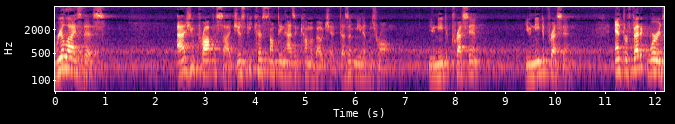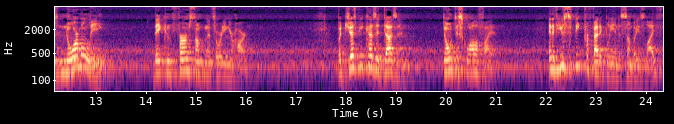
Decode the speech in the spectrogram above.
realize this. As you prophesy, just because something hasn't come about yet doesn't mean it was wrong. You need to press in. You need to press in. And prophetic words normally they confirm something that's already in your heart. But just because it doesn't, don't disqualify it. And if you speak prophetically into somebody's life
